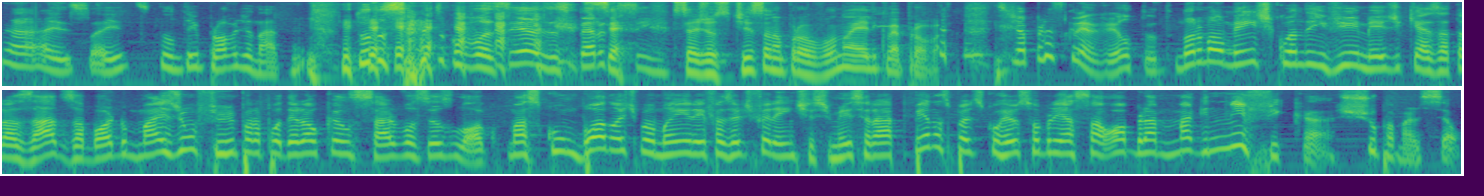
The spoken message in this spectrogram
Ah, isso aí não tem prova de nada. Tudo certo com vocês? Espero que Se, sim. se a justiça não provou, não é ele que vai provar. Você já prescreveu tudo. Normalmente, quando envio e-mail de cast atrasados, abordo mais de um filme para poder alcançar vocês logo. Mas com Boa Noite Mamãe, irei fazer diferente. Este e-mail será apenas para discorrer sobre essa obra magnífica. Chupa Marcel.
